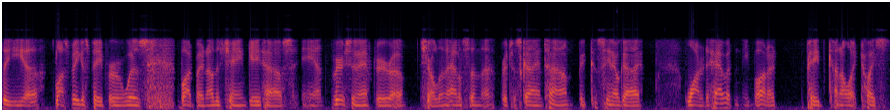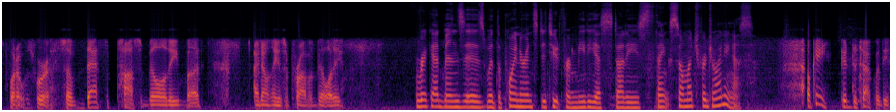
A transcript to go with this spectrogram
The uh, Las Vegas paper was bought by another chain, Gatehouse, and very soon after, uh, Sheldon Adelson, the richest guy in town, big casino guy, wanted to have it, and he bought it paid kind of like twice what it was worth. So that's a possibility, but I don't think it's a probability. Rick Edmonds is with the Poynter Institute for Media Studies. Thanks so much for joining us. Okay, good to talk with you.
